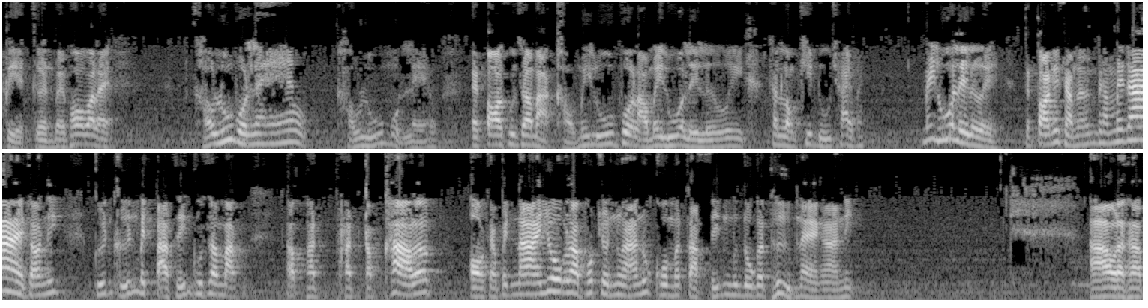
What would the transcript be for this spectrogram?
เกลียดเกินไปเพราะว่าอะไร เขารู้หมดแล้ว เขารู้หมดแล้ว แต่ตอนคุณสมัครเขาไม่รู้พวกเราไม่รู้อะไรเลยท่านลองคิดดูใช่ไหมไม่รู้อะไรเลย แต่ตอนนี้ทำทำไม่ได้ ตอนนี้ขืนขืนไปตัดสินคุณสมัครเอาผัดผัดกับข้าวแล้ว ออกจากเป็นนายกแล้วพจนานุกรมมาตัดสินมึงดูกระทืบแน่งานนี้ เอาละครับ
